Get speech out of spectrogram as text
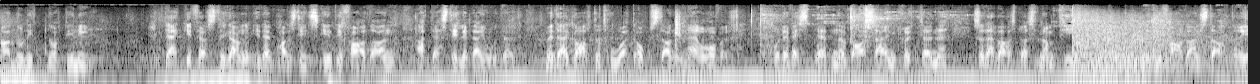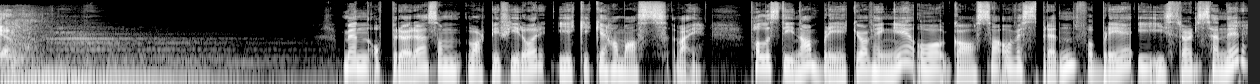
anno 1989. Det er ikke første gang i den palestinske intifadaen at det er stille perioder. Men det er galt å tro at oppstanden er over. Både Vestbredden og Gaza er en kruttønne, så det er bare spørsmål om tid. Intifadaen starter igjen. Men opprøret, som varte i fire år, gikk ikke Hamas vei. Palestina ble ikke uavhengig, og Gaza og Vestbredden forble i Israels hender.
